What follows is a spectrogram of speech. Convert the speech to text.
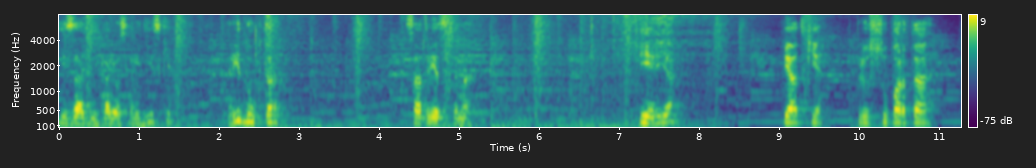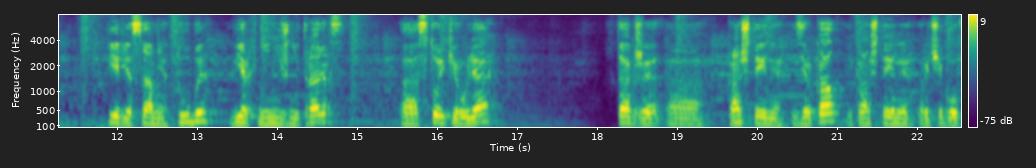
и задний колесные диски, редуктор, соответственно, перья, пятки плюс суппорта, перья сами тубы, верхний и нижний траверс, э, стойки руля, также э, кронштейны зеркал и кронштейны рычагов.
